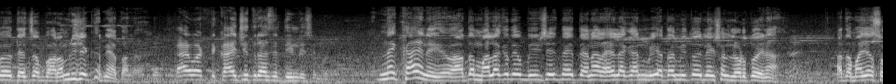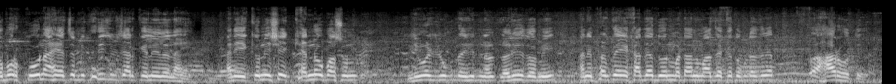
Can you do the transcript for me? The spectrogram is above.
त्याचा फॉर्म रिजेक्ट करण्यात आला. काय वाटते काय चित्र असेल तीन डिसेंबर? नाही काय नाही. आता मला कधी विशेष नाही त्यांना राहिला कारण मी आता मी तो इलेक्शन लढतोय ना. आता माझ्यासमोर कोण आहे याचा मी कधीच विचार केलेला नाही. आणि एकोणीसशे एक्क्याण्णवपासून निवडणूक ल- लढितो मी. आणि फक्त एखाद्या दोन मतांना माझं काही कुठं हार होते.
